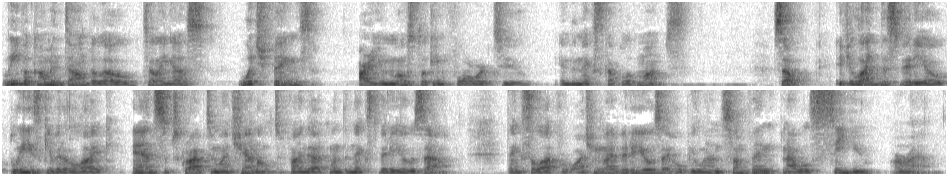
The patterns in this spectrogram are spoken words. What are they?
leave a comment down below telling us which things are you most looking forward to in the next couple of months. So, if you liked this video, please give it a like and subscribe to my channel to find out when the next video is out. Thanks a lot for watching my videos, I hope you learned something, and I will see you around.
